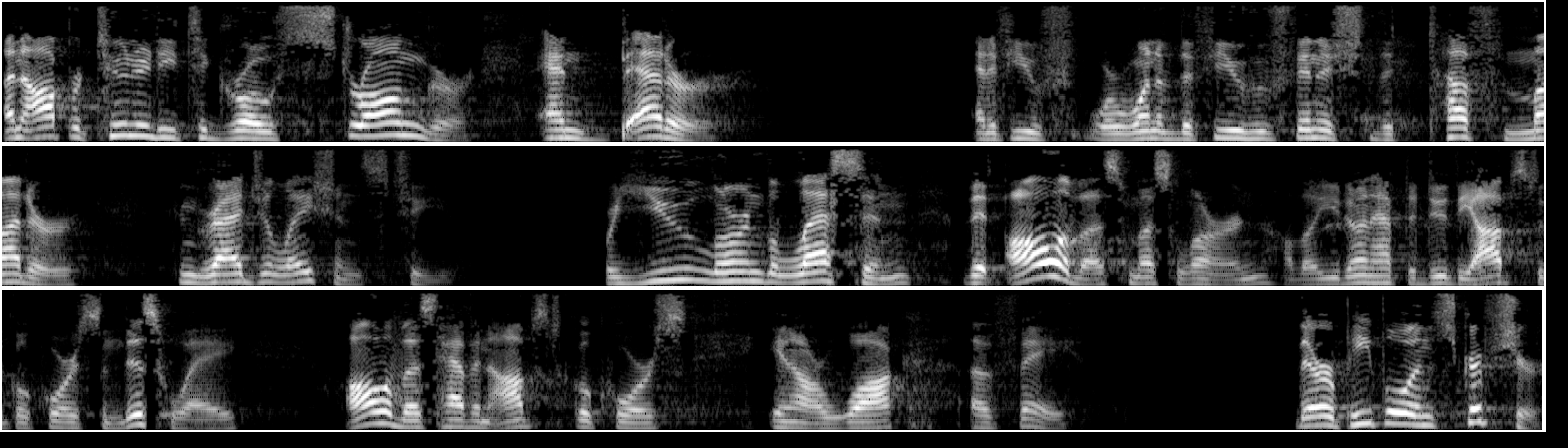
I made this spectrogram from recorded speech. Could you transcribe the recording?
An opportunity to grow stronger and better. And if you were one of the few who finished the Tough Mudder, congratulations to you where you learn the lesson that all of us must learn, although you don't have to do the obstacle course in this way. All of us have an obstacle course in our walk of faith. There are people in Scripture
